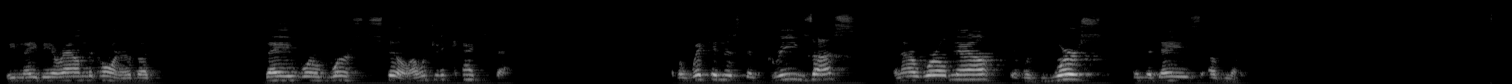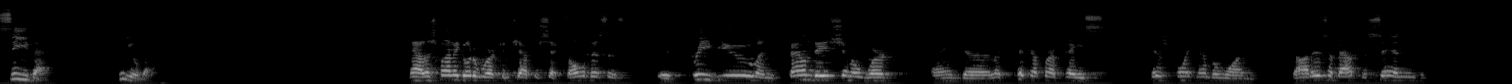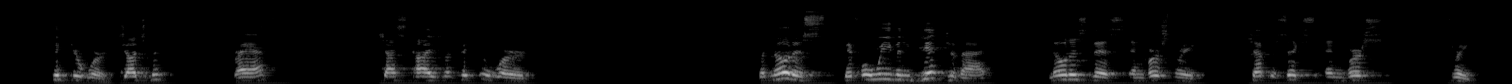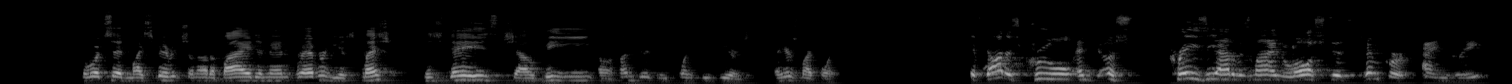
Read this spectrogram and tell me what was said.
We may be around the corner, but they were worse still. I want you to catch that. The wickedness that grieves us in our world now, it was worse than the days of Noah. See that. Feel that. Now let's finally go to work in chapter 6. All this is, is preview and foundational work. And uh, let's pick up our pace. Here's point number one God is about to send, pick your word, judgment, wrath, chastisement, pick your word. But notice, before we even get to that, notice this in verse 3, chapter 6 and verse 3. The Lord said, My spirit shall not abide in man forever. He is flesh. His days shall be a 120 years. Now, here's my point. If God is cruel and just crazy out of his mind, lost his temper, angry,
